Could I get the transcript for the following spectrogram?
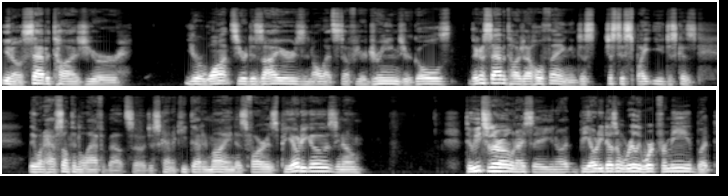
you know sabotage your your wants your desires and all that stuff your dreams your goals. They're going to sabotage that whole thing and just just to spite you just because they want to have something to laugh about. So just kind of keep that in mind as far as peyote goes. You know, to each their own. I say, you know, peyote doesn't really work for me, but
